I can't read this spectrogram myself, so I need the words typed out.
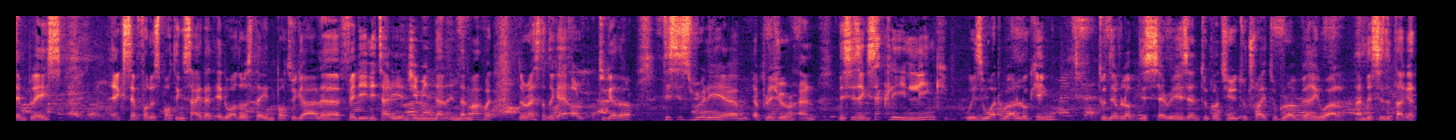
same place, except for the sporting side that Eduardo stay in Portugal, uh, in Italy, and Jimmy in, Dan- in Denmark. But the rest of the guys all together. This is really um, a pleasure, and this is exactly in link with what we are looking to develop this series and to continue to try to grow up very well. And this is the target.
